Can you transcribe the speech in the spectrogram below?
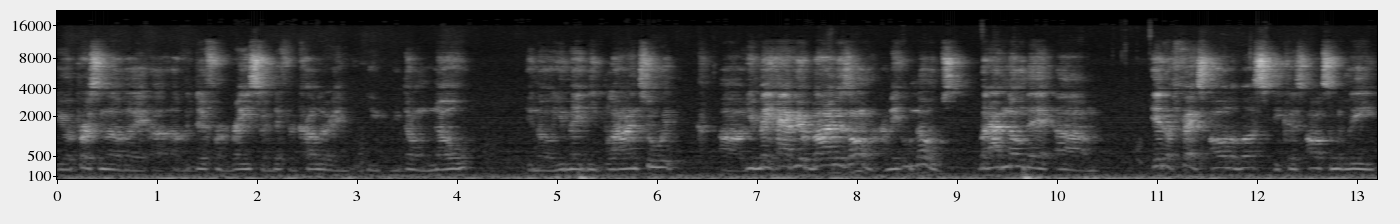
you're a person of a, of a different race or different color, and you, you don't know, you know, you may be blind to it uh, you may have your blinders on. I mean, who knows? But I know that um, it affects all of us because ultimately,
